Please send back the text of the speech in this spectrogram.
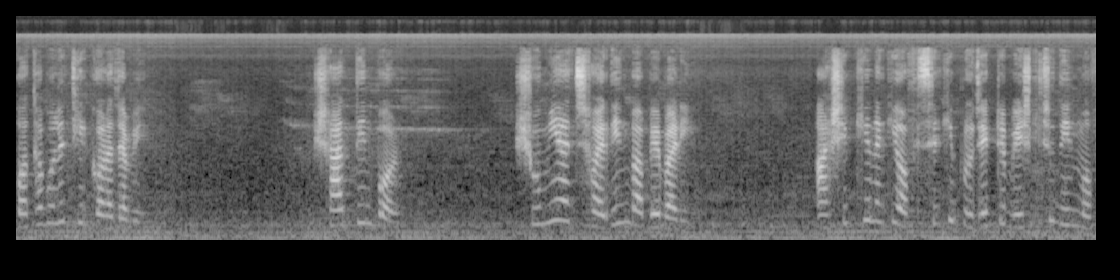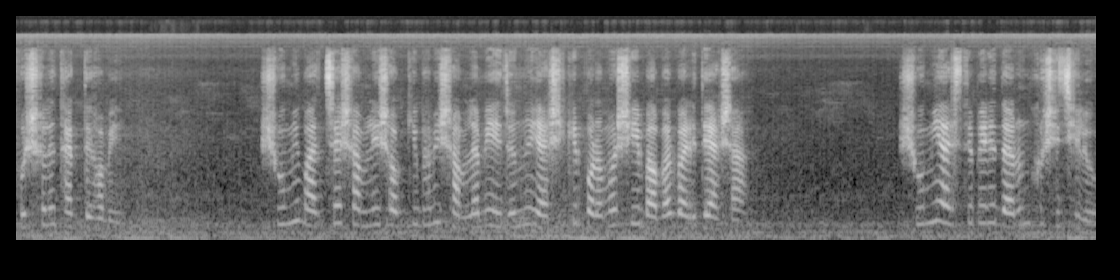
কথা বলে ঠিক করা যাবে। সাত দিন পর। সুমি আজ ছয় দিন বাপের বাড়ি। আশিককে নাকি অফিসের কি প্রজেক্টে বেশ কিছুদিন মফস্বলে থাকতে হবে? সুমি বাচ্চা সামলে সব কীভাবে সামলাবে এজন্যই আশিকের পরামর্শেই বাবার বাড়িতে আসা। সুমি আসতে পেরে দারুণ খুশি ছিল।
